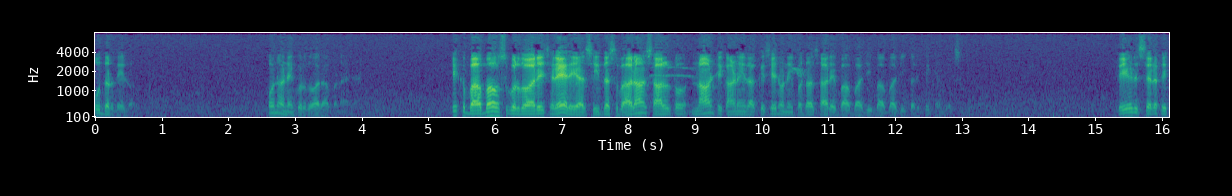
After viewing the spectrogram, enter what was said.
ਉਧਰ ਦੇ ਲੋਕ। ਉਹਨਾਂ ਨੇ ਗੁਰਦੁਆਰਾ ਬਣਾਇਆ। ਇੱਕ ਬਾਬਾ ਉਸ ਗੁਰਦੁਆਰੇ 'ਚ ਰਹਿ ਰਿਹਾ ਸੀ 10 12 ਸਾਲ ਤੋਂ, ਨਾਂ ਟਿਕਾਣੇ ਦਾ ਕਿਸੇ ਨੂੰ ਨਹੀਂ ਪਤਾ, ਸਾਰੇ ਬਾਬਾ ਜੀ ਬਾਬਾ ਜੀ ਕਰਕੇ ਕਹਿੰਦੇ ਸੀ। ਤੇੜ ਸਿਰਫ ਇੱਕ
